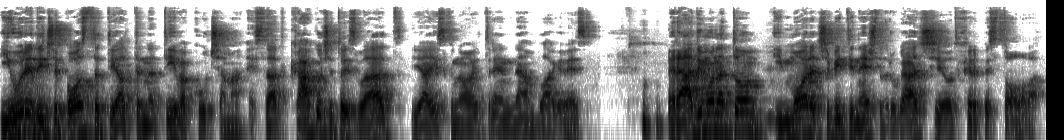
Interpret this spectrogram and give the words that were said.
I uredi će postati alternativa kućama. E sad, kako će to izgledat, ja iskreno ovaj tren nemam blage veze. Radimo na tom i morat će biti nešto drugačije od hrpe stolova.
